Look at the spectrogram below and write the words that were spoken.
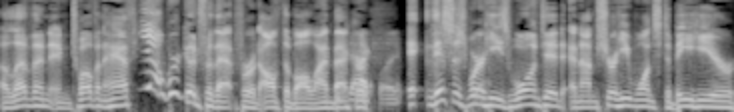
11, and 12 and a half. Yeah, we're good for that for an off the ball linebacker. Exactly. It- this is where he's wanted, and I'm sure he wants to be here.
